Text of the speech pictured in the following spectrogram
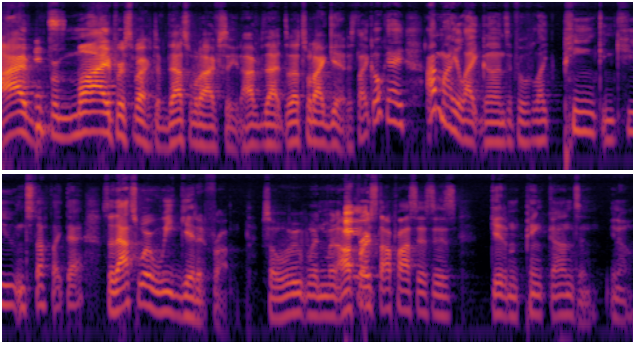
I, it's, from my perspective, that's what I've seen. I've that that's what I get. It's like, okay, I might like guns if it was like pink and cute and stuff like that. So that's where we get it from. So we, when when our first thought process is get them pink guns, and you know,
